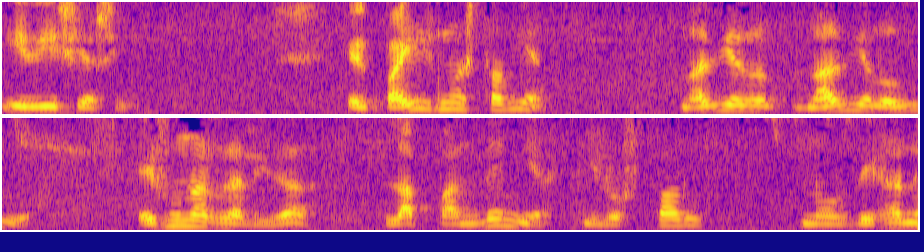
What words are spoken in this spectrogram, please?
Y dice así, el país no está bien, nadie, nadie lo duda, es una realidad. La pandemia y los paros nos dejan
